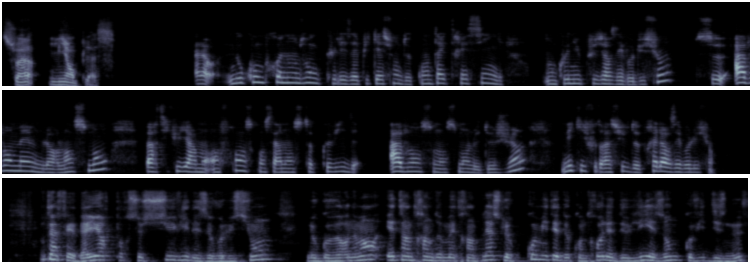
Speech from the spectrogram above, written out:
soient mis en place. Alors, nous comprenons donc que les applications de contact tracing ont connu plusieurs évolutions, ce avant même leur lancement, particulièrement en France concernant Stop Covid avant son lancement le 2 juin, mais qu'il faudra suivre de près leurs évolutions. Tout à fait. D'ailleurs, pour ce suivi des évolutions, le gouvernement est en train de mettre en place le comité de contrôle et de liaison Covid-19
